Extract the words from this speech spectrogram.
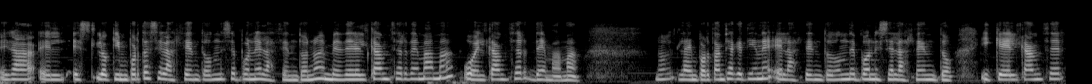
era el, es, lo que importa es el acento, dónde se pone el acento, ¿no? En vez del cáncer de mama o el cáncer de mamá. ¿no? La importancia que tiene el acento, dónde pones el acento y que el cáncer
